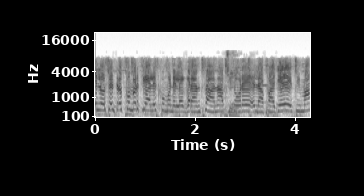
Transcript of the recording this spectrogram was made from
En los centros comerciales como en el Gran Sana, aquí sobre la calle décima,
